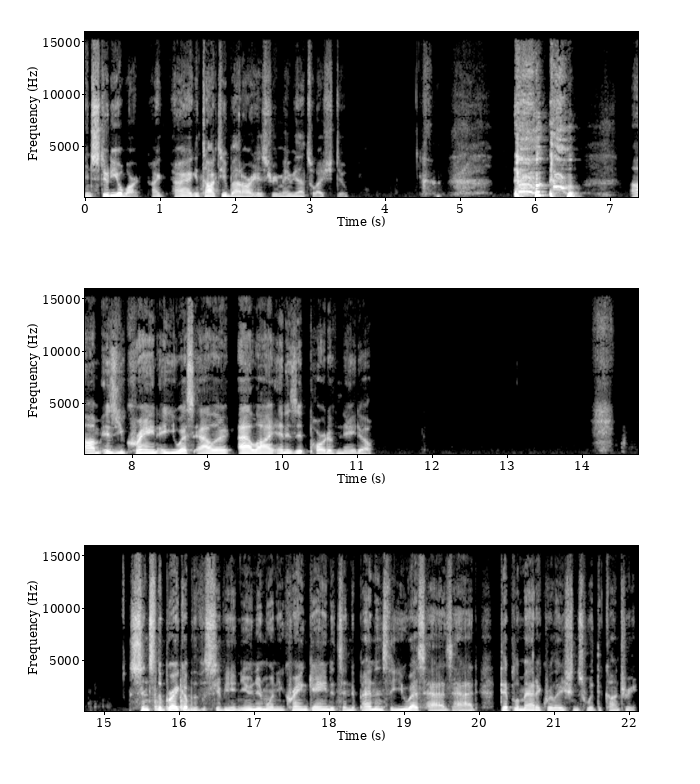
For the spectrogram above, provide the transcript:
in studio art. I I can talk to you about art history. Maybe that's what I should do. um, is Ukraine a U.S. ally, ally, and is it part of NATO? Since the breakup of the Soviet Union, when Ukraine gained its independence, the U.S. has had diplomatic relations with the country.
